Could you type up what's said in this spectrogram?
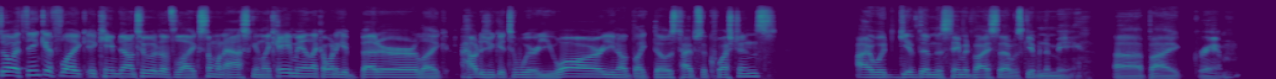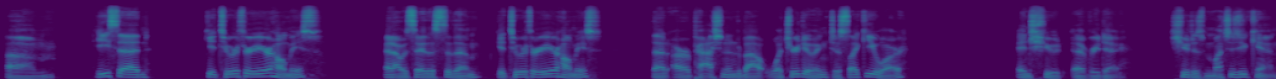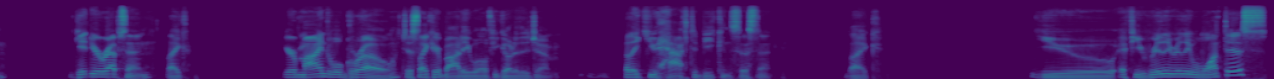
So I think if like it came down to it of like someone asking like, "Hey man, like I want to get better, like how did you get to where you are?" You know, like those types of questions, I would give them the same advice that was given to me uh, by Graham. Um, he said, "Get two or three of your homies," and I would say this to them: "Get two or three of your homies that are passionate about what you're doing, just like you are, and shoot every day. Shoot as much as you can. Get your reps in. Like." Your mind will grow just like your body will if you go to the gym. But like you have to be consistent. Like you if you really really want this,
